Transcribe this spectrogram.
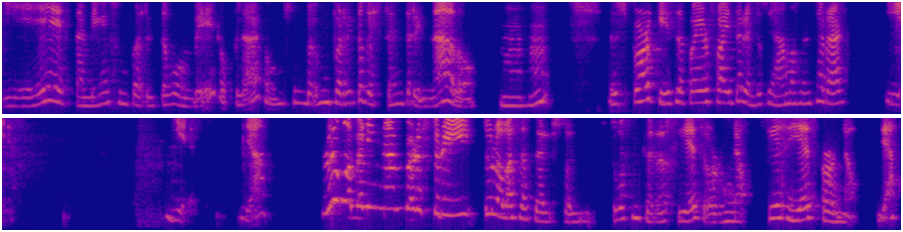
Yes, también es un perrito bombero, claro, un, perrito que está entrenado. Sparky es a firefighter, entonces vamos a encerrar. Yes. Yes, ¿ya? Luego, a ver, en number three, tú lo vas a hacer solito. Tú vas a encerrar si es o no. Yes or no, ¿ya?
